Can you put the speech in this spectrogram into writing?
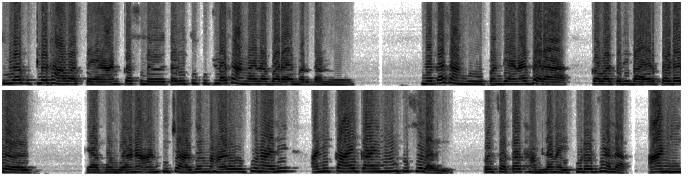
तुला कुठलं ठाव असतंय? आणि कसलं? तरी तू कुठला सांगायला बराय मर्दानू? नका सांगू पण ध्यानात धरा. कवा तरी बाहेर पडलच त्या गोंधळानं आणखी चार दोन महार उठून आली आणि काय काय म्हणून पुसू लागली. पण स्वतः थांबला नाही पुढेच झाला. आणि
